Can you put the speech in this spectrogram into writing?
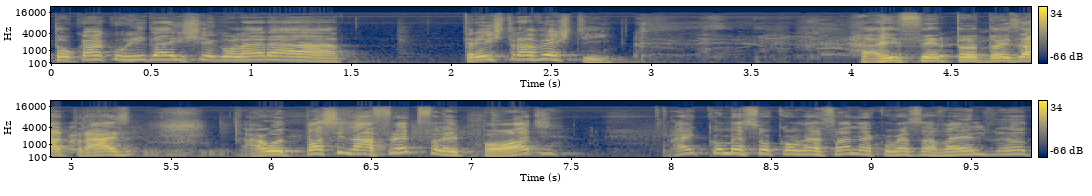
Tocou a corrida, aí chegou lá, era três travestis. Aí sentou dois atrás. Aí outro, posso ir na frente? Falei, pode. Aí começou a conversar, né? Conversa vai. Ele, eu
